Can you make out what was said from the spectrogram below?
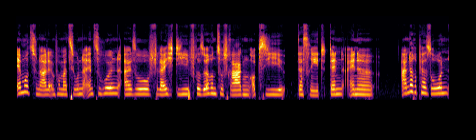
emotionale Informationen einzuholen, also vielleicht die Friseurin zu fragen, ob sie das rät. Denn eine andere Person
